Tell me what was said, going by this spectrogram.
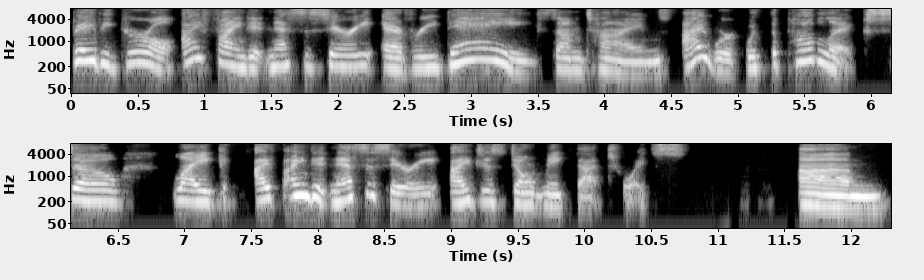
baby girl, I find it necessary every day sometimes. I work with the public. So, like, I find it necessary. I just don't make that choice. Um,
